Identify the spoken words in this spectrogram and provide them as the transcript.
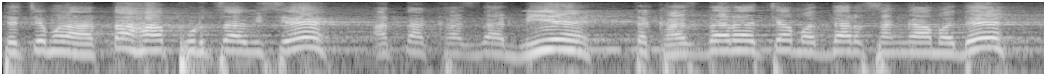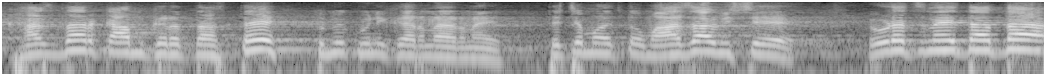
त्याच्यामुळे आता हा पुढचा विषय आता खासदार मी आहे तर खासदाराच्या मतदारसंघामध्ये खासदार काम करत असते तुम्ही कुणी करणार नाही. त्याच्यामुळे तो माझा विषय एवढंच नाही तर आता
